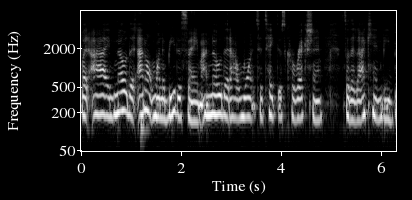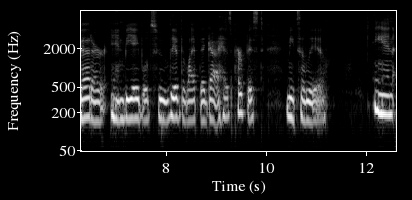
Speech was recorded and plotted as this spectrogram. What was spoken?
But I know that I don't want to be the same. I know that I want to take this correction so that I can be better and be able to live the life that God has purposed me to live. And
